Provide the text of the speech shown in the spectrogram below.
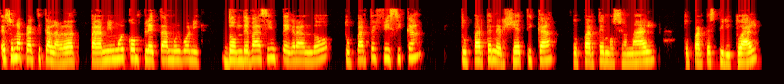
Es una práctica, la verdad, para mí muy completa, muy bonita, donde vas integrando tu parte física, tu parte energética, tu parte emocional, tu parte espiritual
